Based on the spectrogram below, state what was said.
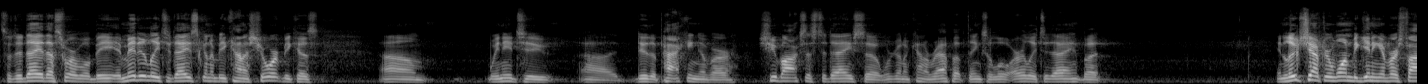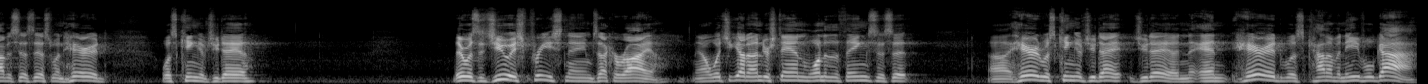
So today, that's where we'll be. Admittedly, today's going to be kind of short because um, we need to uh, do the packing of our shoe boxes today. So we're going to kind of wrap up things a little early today. But in Luke chapter 1, beginning of verse 5, it says this When Herod was king of Judea, there was a Jewish priest named Zechariah now, what you got to understand, one of the things is that uh, Herod was king of Judea, Judea and, and, Herod was kind of an evil guy.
